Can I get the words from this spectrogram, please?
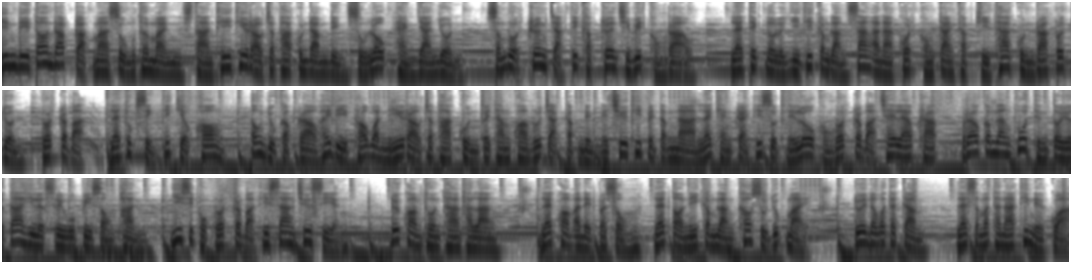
ยินดีต้อนรับกลับมาสู่มุทมันสถานที่ที่เราจะพาคุณดำดิ่งสู่โลกแห่งยานยนต์สำรวจเครื่องจักรที่ขับเคลื่อนชีวิตของเรา และเทคโนโลยีที่กำลังสร้างอนาคตของการขับขี่ถ้าคุณรักรถยนต์ รถกระบะ และทุกสิ่งที่เกี่ยวข้อง ต้องอยู่กับเราให้ดีเพราะวันนี้เราจะพาคุณไปทำความรู้จักกับหนึ่งในชื่อที่เป็นตำนานและแข็งแกร่งที่สุดในโลกของรถกระบะใช่แล้วครับ เรากำลังพูดถึง Toyota Hilux Revo ปี 2026 รถกระบะที่สร้างชื่อเสียง ด้วยความทนทานพลัง และความอเนกประสงค์ และตอนนี้กำลังเข้าสู่ยุคใหม่ ด้วยนวัตกรรม และสมรรถนะที่เหนือกว่า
